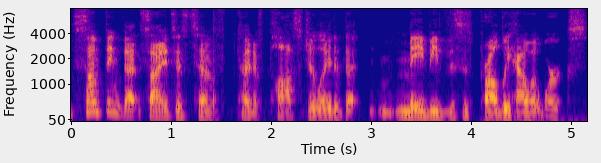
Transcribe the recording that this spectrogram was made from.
something that scientists have kind of postulated that maybe this is probably how it works.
